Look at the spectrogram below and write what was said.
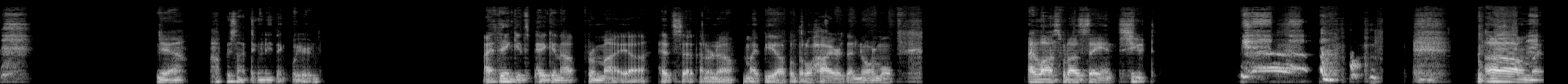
yeah I hope it's not doing anything weird. I think it's picking up from my uh, headset. I don't know. It might be up a little higher than normal. I lost what I was saying. Shoot. um,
